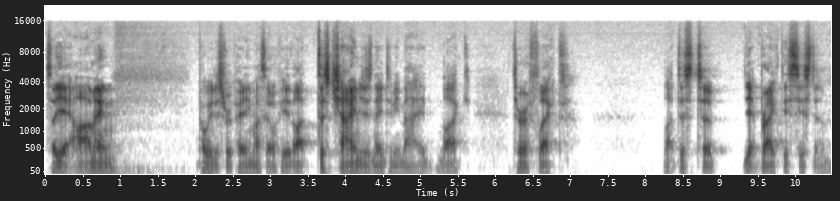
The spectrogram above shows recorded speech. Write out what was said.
so, yeah, I mean, probably just repeating myself here, like, just changes need to be made, like, to reflect, like, just to, yeah, break this system,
